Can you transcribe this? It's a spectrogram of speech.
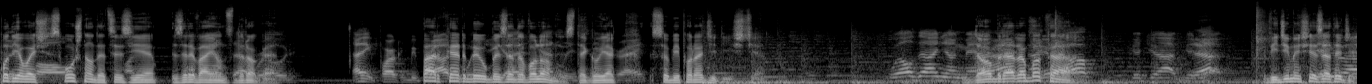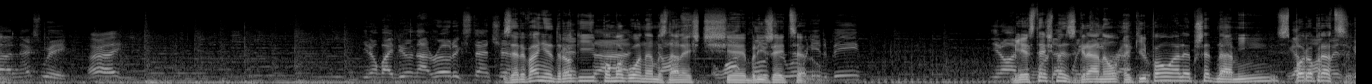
Podjąłeś słuszną decyzję, zrywając drogę. Parker byłby zadowolony z tego, jak sobie poradziliście. Dobra robota. Widzimy się za tydzień. Zerwanie drogi pomogło nam znaleźć się bliżej celu. Jesteśmy zgraną ekipą, ale przed nami sporo pracy.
